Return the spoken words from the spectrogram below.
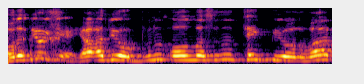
O da diyor ki ya diyor bunun olmasının tek bir yolu var.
